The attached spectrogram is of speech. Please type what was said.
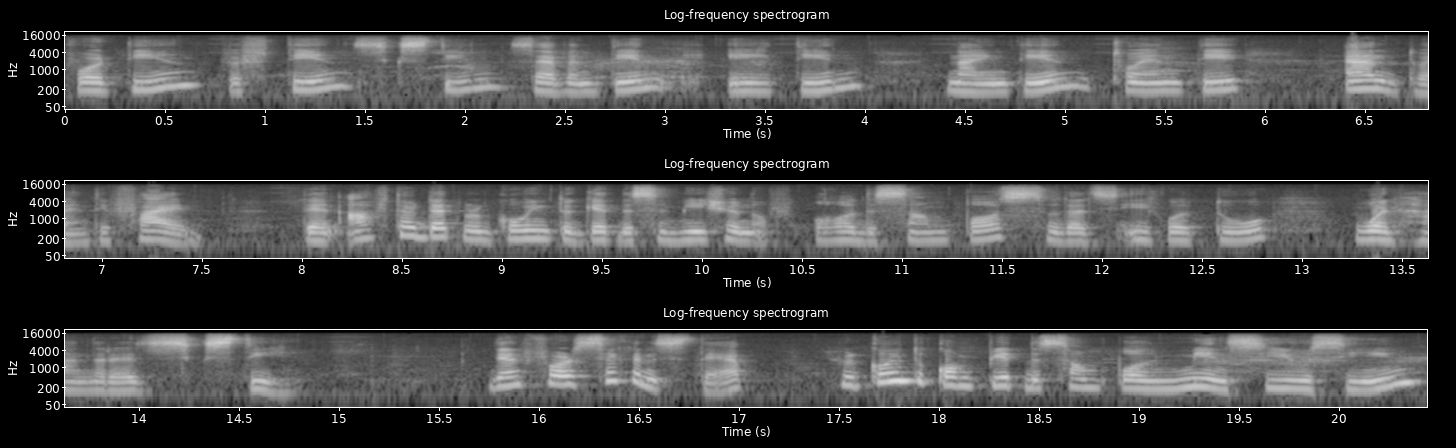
14, 15, 16, 17, 18, 19, 20, and 25. Then after that, we're going to get the summation of all the samples. So that's equal to 160. Then for second step, we're going to compute the sample means using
